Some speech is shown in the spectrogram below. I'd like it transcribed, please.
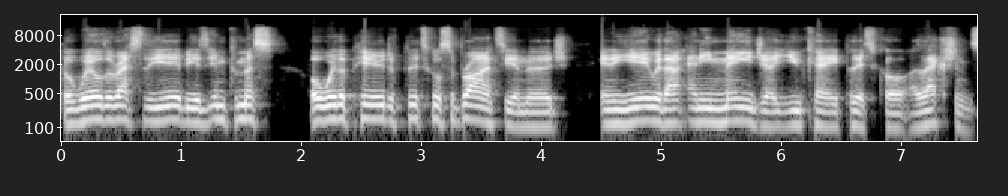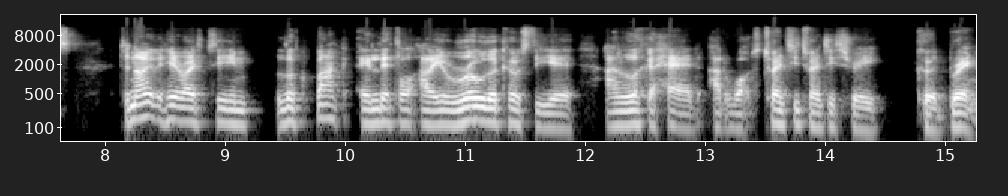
But will the rest of the year be as infamous, or will a period of political sobriety emerge in a year without any major UK political elections? Tonight, the Hiraeth team look back a little at a roller coaster year and look ahead at what 2023 could bring.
